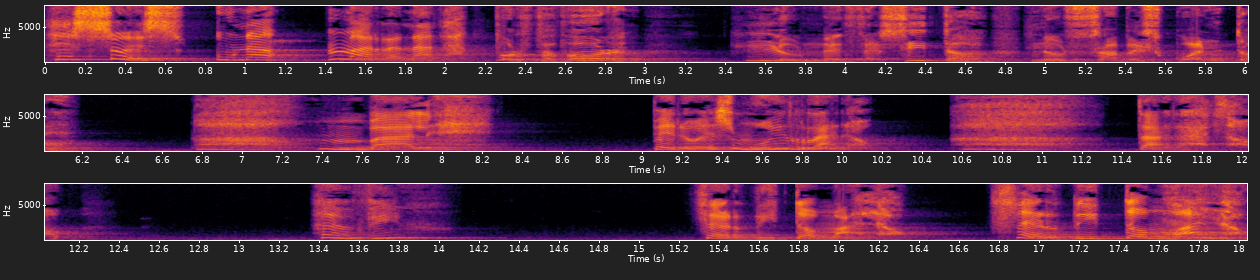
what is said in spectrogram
Eso es una marranada. Por favor, Lo necesito. No sabes cuánto. Ah, vale. Pero es muy raro. Ah, tarado. En fin. Cerdito malo. Cerdito malo.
